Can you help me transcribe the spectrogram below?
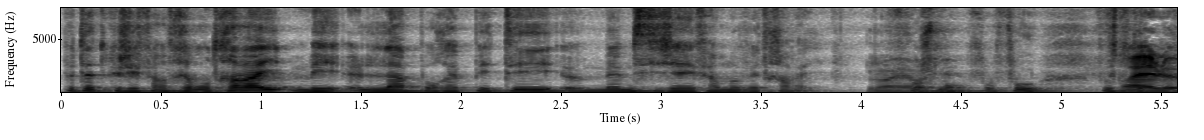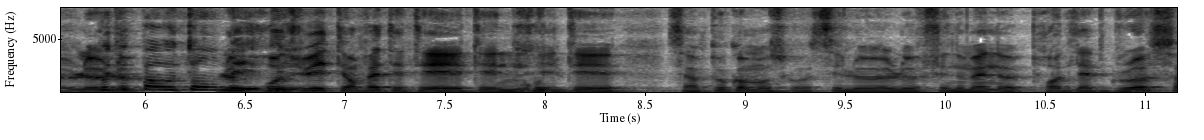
peut-être que j'ai fait un très bon travail, mais là, pour répéter, euh, même si j'avais fait un mauvais travail. Franchement, faut, faut, peut-être pas autant, le mais. produit était en fait était, était, c'est un peu comme c'est le, phénomène prod-led growth,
